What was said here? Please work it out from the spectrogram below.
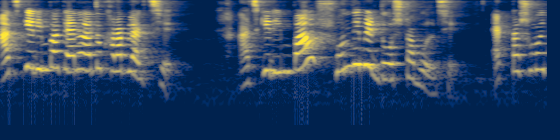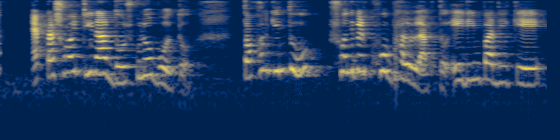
আজকে রিম্পা কেন এত খারাপ লাগছে? আজকে রিম্পা সন্দীপের দোষটা বলছে। একটা সময় একটা সময় টিনার দোষগুলো বলতো। তখন কিন্তু সন্দীপের খুব ভালো লাগতো। এই রিম্পা দিকে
